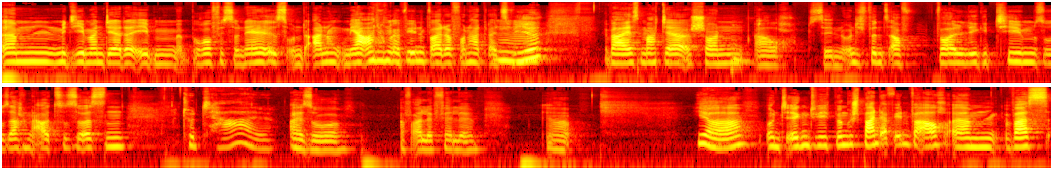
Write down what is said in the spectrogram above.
Ähm, mit jemandem, der da eben professionell ist und Ahnung, mehr Ahnung auf jeden Fall davon hat als mhm. wir. Weil es macht ja schon auch Sinn. Und ich finde es auch voll legitim, so Sachen outzusourcen. Total. Also auf alle Fälle. Ja. Ja, und irgendwie, ich bin gespannt auf jeden Fall auch, ähm, was,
